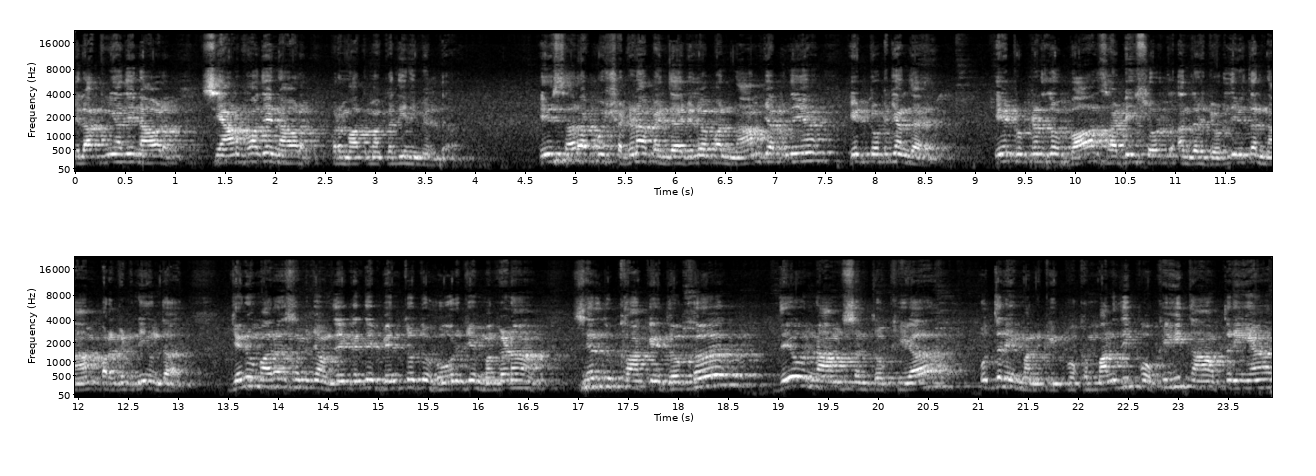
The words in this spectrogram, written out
ਚਲਾਕੀਆਂ ਦੇ ਨਾਲ, ਸਿਆਣਪਾਂ ਦੇ ਨਾਲ ਪਰਮਾਤਮਾ ਕਦੀ ਨਹੀਂ ਮਿਲਦਾ। ਇਹ ਸਾਰਾ ਕੁਝ ਛੱਡਣਾ ਪੈਂਦਾ ਹੈ। ਜਦੋਂ ਆਪਾਂ ਨਾਮ ਜਪਦੇ ਹਾਂ, ਇਹ ਟੁੱਟ ਜਾਂਦਾ ਹੈ। ਇਹ ਟੁੱਟਣ ਤੋਂ ਬਾਅਦ ਸਾਡੀ ਸੁਰਤ ਅੰਦਰ ਜੁੜਦੀ ਨਹੀਂ ਤਾਂ ਨਾਮ ਪ੍ਰਗਟ ਨਹੀਂ ਹੁੰਦਾ। ਜਿਹਨੂੰ ਮਹਾਰਾਜ ਸਮਝਾਉਂਦੇ ਕਹਿੰਦੇ, ਬਿਨ ਤੁਧ ਹੋਰ ਜੇ ਮੰਗਣਾ, ਸਿਰ ਦੁੱਖਾਂ ਕੇ ਦੁੱਖ, ਦਿਓ ਨਾਮ ਸੰਤੋਖਿਆ, ਉਤਰੇ ਮਨ ਕੀ ਭੁੱਖ। ਮਨ ਦੀ ਭੁੱਖ ਹੀ ਤਾਂ ਉਤਰੀਆਂ,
